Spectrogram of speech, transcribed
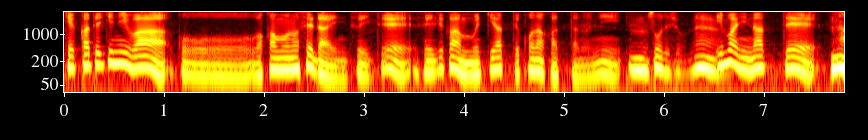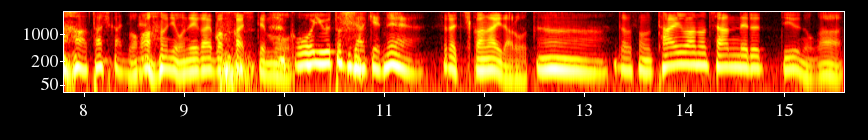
結果的にはこう若者世代について政治家は向き合ってこなかったのに、えうん、そうでしょうね。今になってなあ確かにね、若者にお願いばっかりしても こういう時だけね、それは聞かないだろうと。うん、だからその対話のチャンネルっていうのが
